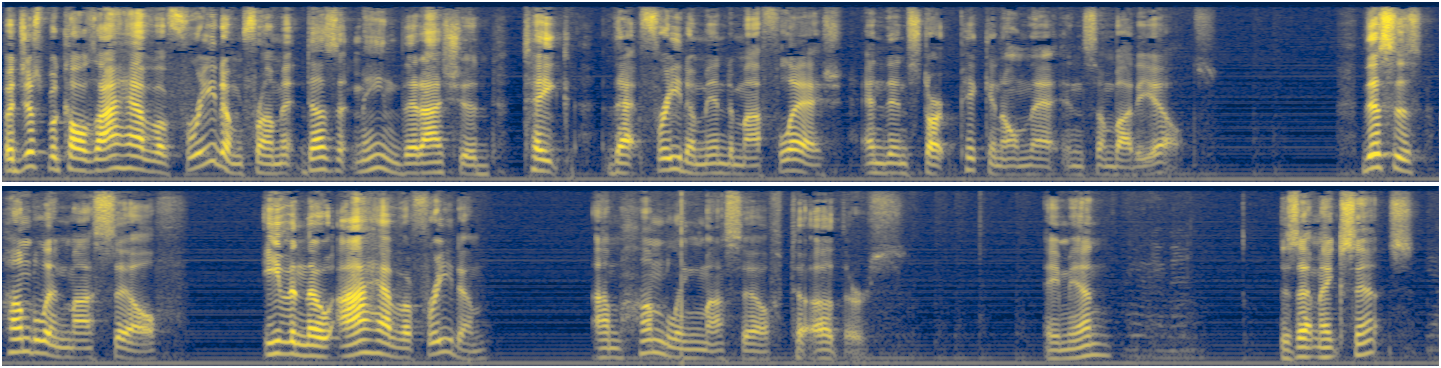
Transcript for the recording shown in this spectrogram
But just because I have a freedom from it doesn't mean that I should take that freedom into my flesh and then start picking on that in somebody else. This is humbling myself. Even though I have a freedom, I'm humbling myself to others. Amen? Amen. Does that make sense? Yes.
